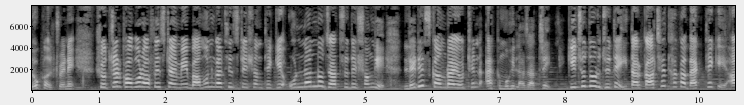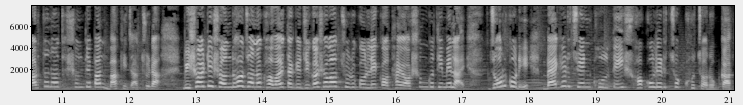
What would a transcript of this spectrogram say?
লোকাল ট্রেনে। সূত্রের খবর, অফিস টাইমে বামনগাছি স্টেশন থেকে অন্যান্য যাত্রীদের সঙ্গে লেডিস কামরায় ওঠেন এক মহিলা যাত্রী। কিছু দূর যেতেই তার কাছে থাকা ব্যাগ থেকে আর্তনাদ শুনতে পান বাকি যাত্রীরা। বিষয়টি সন্দেহজনক হওয়ায় তাকে জিজ্ঞাসাবাদ শুরু করলে কথায় অসঙ্গতি মেলায় জোর করে ব্যাগের চেন খুলতেই সকলের চক্ষু চরক গাছ।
